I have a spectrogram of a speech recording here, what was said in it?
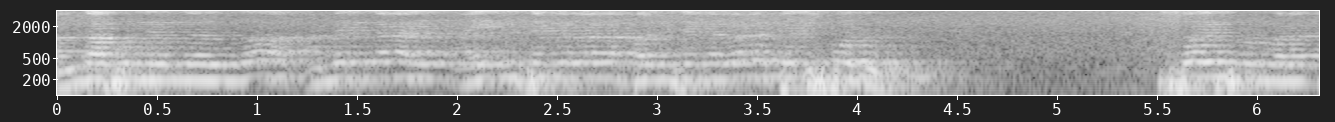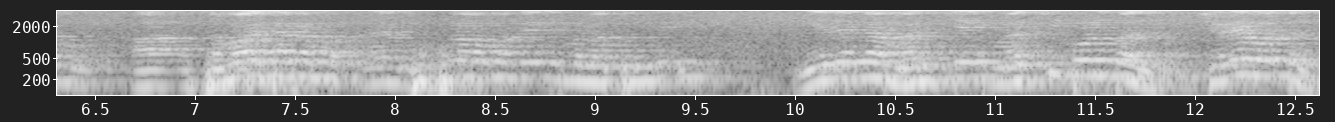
అందాపూర్లో ఏం జరుగుతుందో అమెరికాలో ఐదు ఐదు సెకండ్లలో పది సెకండ్లలో తెలిసిపోతుంది. సో ఇప్పుడు మనకు ఆ సమాచారం విప్లవం అనేది మనకు ఉంది ఏదైనా మంచి మంచి కూడా అది చెడే పోతుంది.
